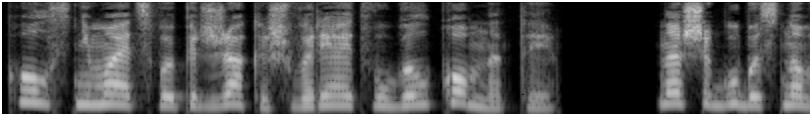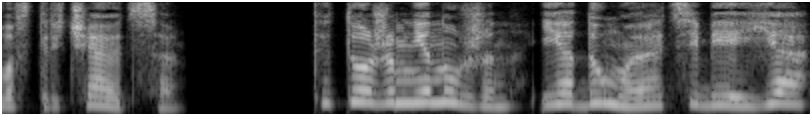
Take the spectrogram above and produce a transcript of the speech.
Кол снимает свой пиджак и швыряет в угол комнаты. Наши губы снова встречаются. «Ты тоже мне нужен. Я думаю о тебе, я...»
